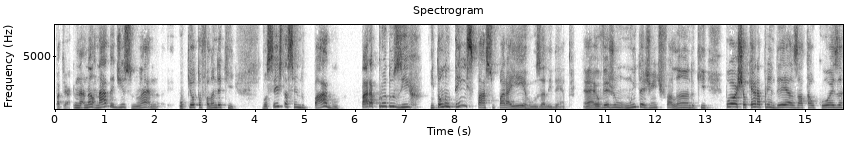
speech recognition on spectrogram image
patriarcal, não, nada disso. Não é. O que eu estou falando é que você está sendo pago para produzir. Então não tem espaço para erros ali dentro. É, eu vejo muita gente falando que, poxa, eu quero aprender a usar tal coisa,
